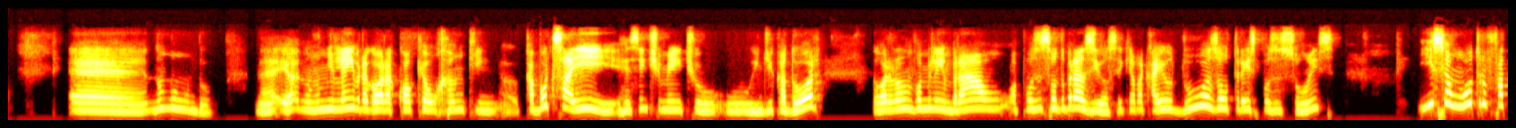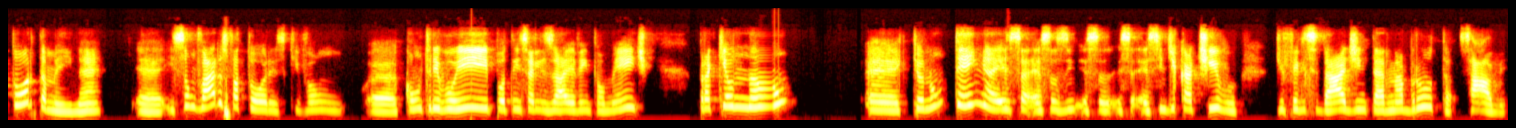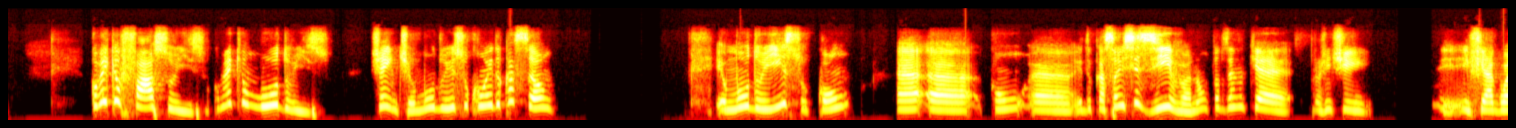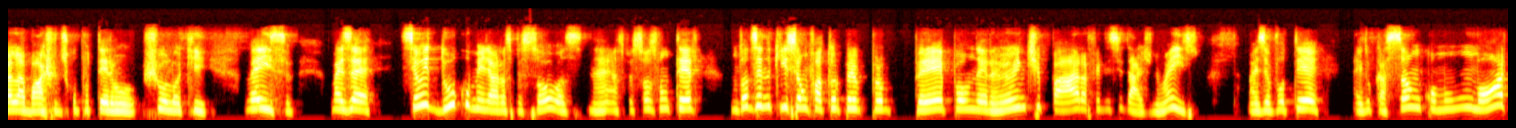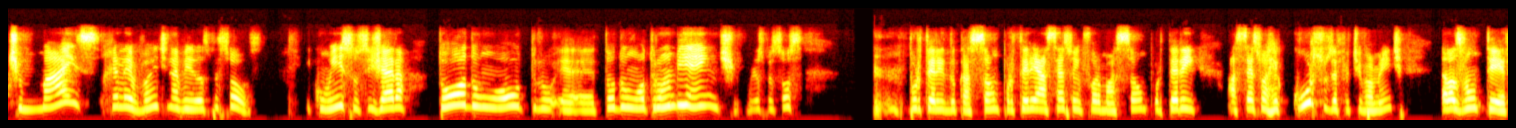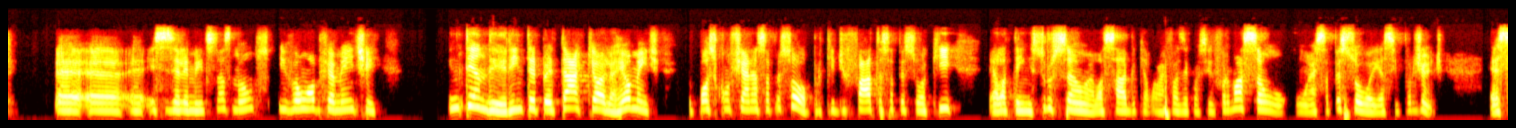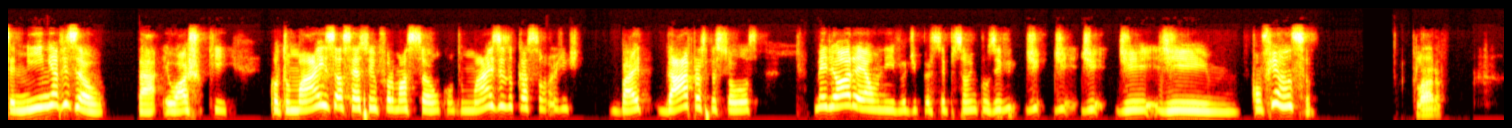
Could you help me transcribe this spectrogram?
é, no mundo. Né? Eu não me lembro agora qual que é o ranking. Acabou de sair recentemente o, o indicador. Agora eu não vou me lembrar a posição do Brasil. Eu sei que ela caiu duas ou três posições. Isso é um outro fator também, né? É, e são vários fatores que vão é, contribuir, potencializar eventualmente para que eu não é, que eu não tenha essa, essas, essa, esse indicativo de felicidade interna bruta, sabe? Como é que eu faço isso? Como é que eu mudo isso? Gente, eu mudo isso com educação. Eu mudo isso com, é, é, com é, educação incisiva. Não estou dizendo que é para a gente enfiar a goela abaixo, desculpa o termo chulo aqui, não é isso. Mas é se eu educo melhor as pessoas, né, as pessoas vão ter. Não estou dizendo que isso é um fator pre preponderante para a felicidade, não é isso. Mas eu vou ter a educação como um mote mais relevante na vida das pessoas. E com isso se gera todo um outro, é, é todo um outro ambiente, onde as pessoas, por terem educação, por terem acesso à informação, por terem acesso a recursos efetivamente, elas vão ter é, é, é, esses elementos nas mãos e vão, obviamente, entender interpretar que, olha, realmente, eu posso confiar nessa pessoa, porque de fato essa pessoa aqui, ela tem instrução, ela sabe o que ela vai fazer com essa informação ou com essa pessoa e assim por diante. Essa é minha visão, tá? Eu acho que quanto mais acesso à informação, quanto mais educação a gente vai dar para as pessoas, melhor é o nível de percepção, inclusive de, de, de, de, de confiança. Claro.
